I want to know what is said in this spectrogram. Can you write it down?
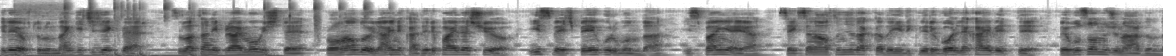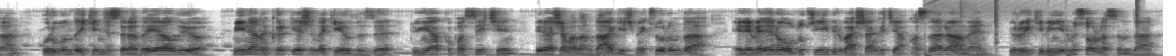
playoff turundan geçecekler. Zlatan İbrahimovic de Ronaldo ile aynı kaderi paylaşıyor. İsveç B grubunda İspanya'ya 86. dakikada yedikleri golle kaybetti ve bu sonucun ardından grubunda ikinci sırada yer alıyor. Milan'ın 40 yaşındaki yıldızı Dünya Kupası için bir aşamadan daha geçmek zorunda. Elemelere oldukça iyi bir başlangıç yapmasına rağmen Euro 2020 sonrasında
